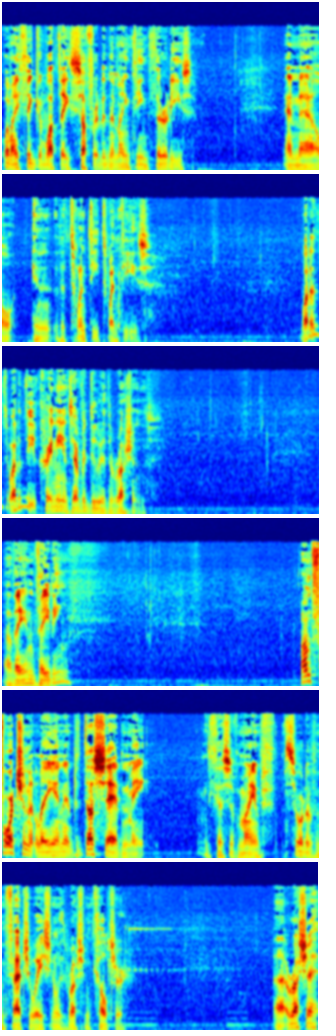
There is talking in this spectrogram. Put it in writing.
when I think of what they suffered in the 1930s and now in the 2020s. What did, what did the Ukrainians ever do to the Russians? Are they invading? Unfortunately, and it does sadden me because of my sort of infatuation with Russian culture uh, Russia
